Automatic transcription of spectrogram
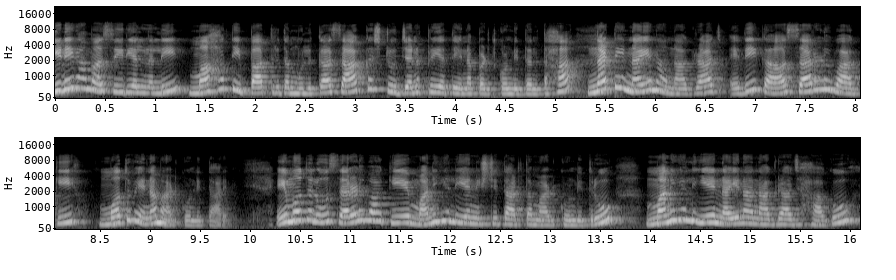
ಗಿಣಿರಾಮ ಸೀರಿಯಲ್ನಲ್ಲಿ ಮಹತಿ ಪಾತ್ರದ ಮೂಲಕ ಸಾಕಷ್ಟು ಜನಪ್ರಿಯತೆಯನ್ನು ಪಡೆದುಕೊಂಡಿದ್ದಂತಹ ನಟಿ ನಯನ ನಾಗರಾಜ್ ಇದೀಗ ಸರಳವಾಗಿ ಮದುವೆಯನ್ನು ಮಾಡಿಕೊಂಡಿದ್ದಾರೆ. ಈ ಮೊದಲು ಸರಳವಾಗಿಯೇ ಮನೆಯಲ್ಲಿಯೇ ನಿಶ್ಚಿತಾರ್ಥ ಮಾಡಿಕೊಂಡಿದ್ರು. ಮನೆಯಲ್ಲಿಯೇ ನಯನ ನಾಗರಾಜ್ ಹಾಗೂ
